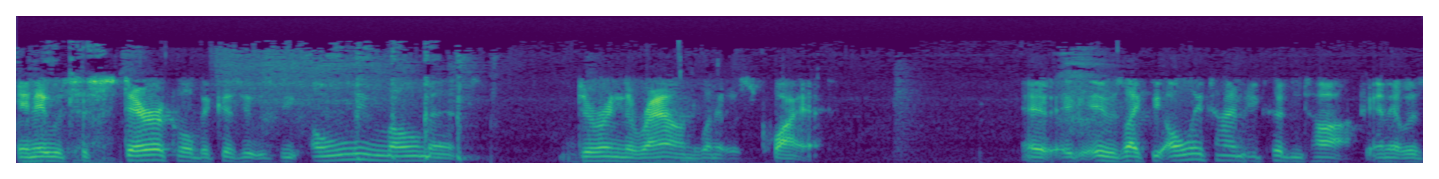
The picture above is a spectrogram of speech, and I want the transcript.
and it was hysterical because it was the only moment during the round when it was quiet. It, it, was like the only time he couldn't talk, and it was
